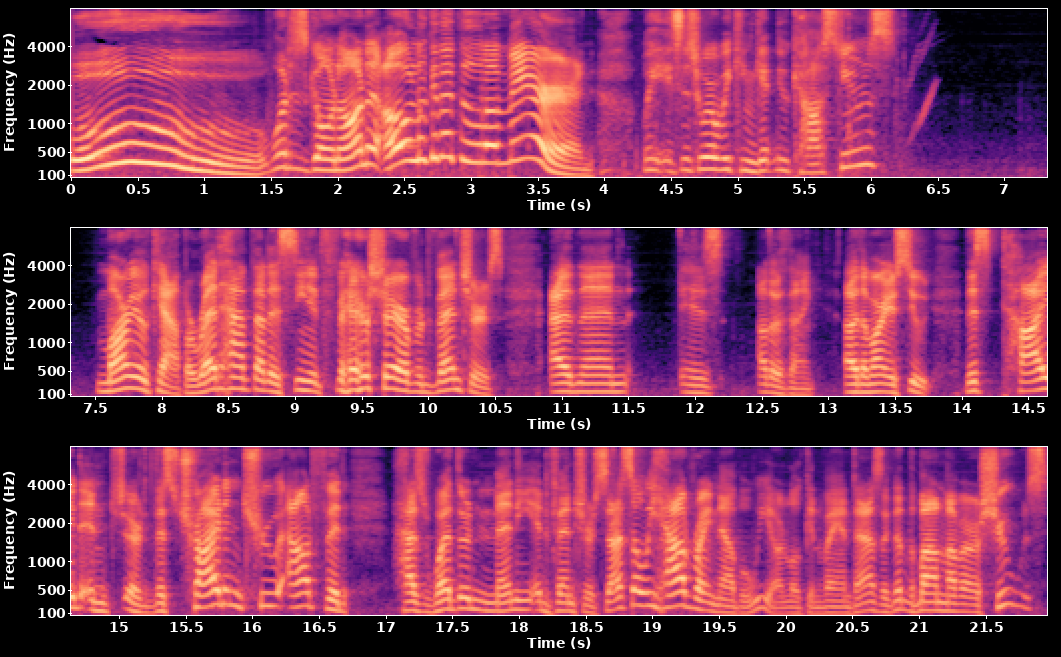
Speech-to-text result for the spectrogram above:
Ooh, what is going on? Oh, look at that little mirror. Wait, is this where we can get new costumes? Mario Cap, a red hat that has seen its fair share of adventures, and then his other thing, uh, the Mario suit. This tied and this tried and true outfit has weathered many adventures. That's all we have right now, but we are looking fantastic. At the bottom of our shoes,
